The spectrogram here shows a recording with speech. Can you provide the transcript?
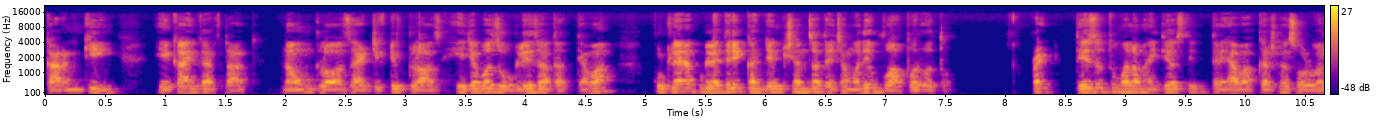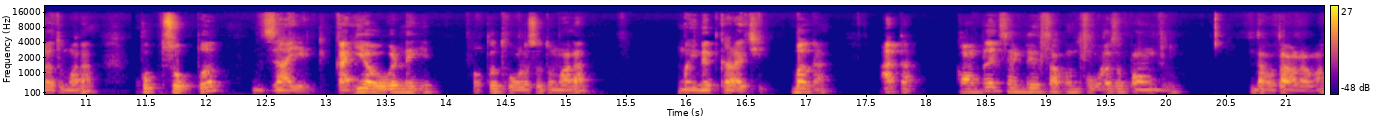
कारण की हे काय करतात? नाऊन क्लॉज ऍडजेक्टिव्ह क्लॉज हे जेव्हा जोडले जातात तेव्हा कुठल्या ना कुठल्या तरी कंजंक्शनचा त्याच्यामध्ये वापर होतो. राईट ते जर तुम्हाला माहिती असतील तर ह्या वाकर्षण सोडवायला तुम्हाला खूप सोपं जाईल. काही अवघड नाहीये. फक्त थोडस तुम्हाला मेहनत करायची. बघा आता कॉम्प्लेक्स सेंटेन्स आपण थोडस पाहून घेऊ. धावता आढावा.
